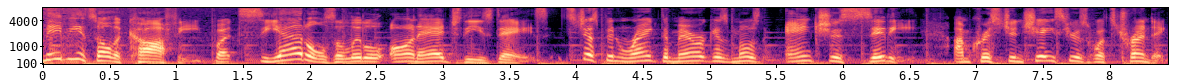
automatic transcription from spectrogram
Maybe it's all the coffee, but Seattle's a little on edge these days. It's just been ranked America's most anxious city. I'm Christian Chase. Here's what's trending.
